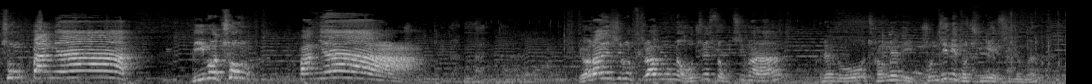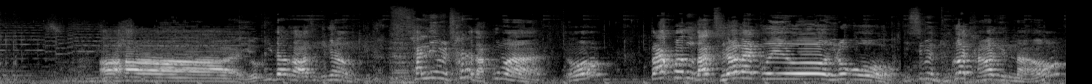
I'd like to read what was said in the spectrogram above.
총 빵야! 리버 총 빵야! 11시로 드랍이면 어쩔 수 없지만 그래도 정면이 본진이 더 중요해 지금은. 아하 여기다가 아주 그냥 살림을 차려놨구만. 어? 딱 봐도 나 드랍할 거예요 이러고 있으면 누가 당하겠나 어?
